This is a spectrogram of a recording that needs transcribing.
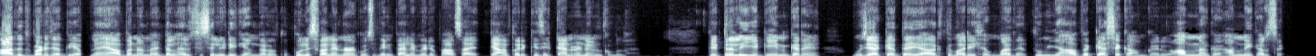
आदत पड़ जाती है। मैं यहाँ पर ना मेंटल हेल्थ फैसिलिटी के अंदर हूँ तो पुलिस वाले ना कुछ दिन पहले मेरे पास आए। यहाँ पर किसी टैनर ने उनको बुलाया। लिटरली यकीन करें, मुझे आप कहते हैं, यार, तुम्हारी हिम्मत है, तुम यहाँ पे कैसे काम कर रहे हो? हम ना कर, हम नहीं कर सकते।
